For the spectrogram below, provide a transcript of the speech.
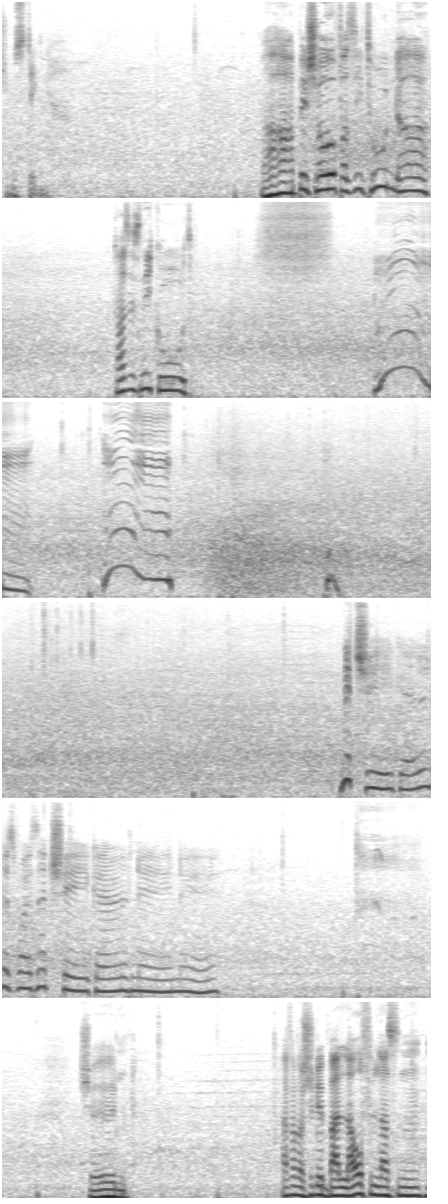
Schönes Ding. Ah, Bischof, was Sie tun da? Das ist nicht gut. Mm. Mm. Nicht Schägel, das war jetzt nicht Schägel. Nee, nee. Schön. Einfach mal schön den Ball laufen lassen.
